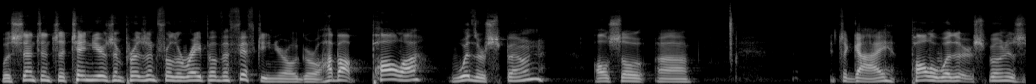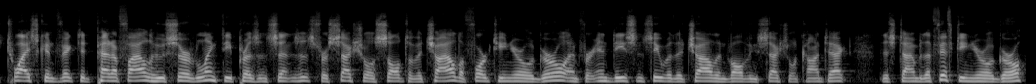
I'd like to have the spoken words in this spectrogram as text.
Was sentenced to 10 years in prison for the rape of a 15 year old girl. How about Paula Witherspoon, also uh, it's a guy. Paula Witherspoon is a twice convicted pedophile who served lengthy prison sentences for sexual assault of a child, a 14 year old girl, and for indecency with a child involving sexual contact, this time with a 15 year old girl.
